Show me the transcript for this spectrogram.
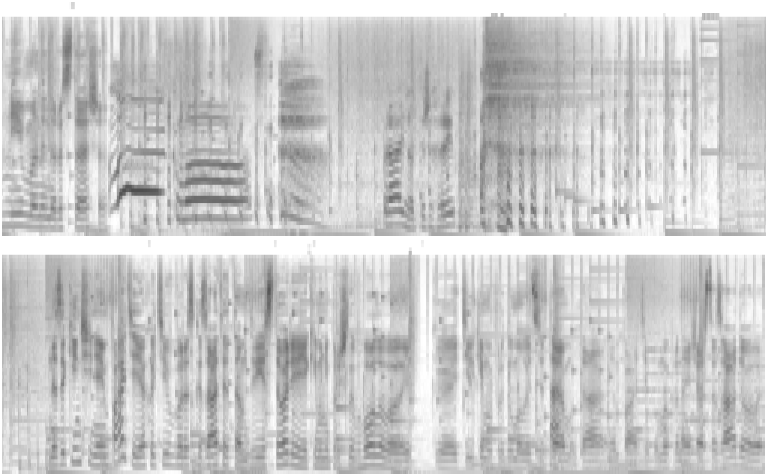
Ні, в мене не росте ще. Клас! Правильно, ти ж гриб. На закінчення емпатії я хотів би розказати там дві історії, які мені прийшли в голову, як е, тільки ми придумали цю Так. тему, та, емпатії, бо ми про неї часто згадували.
